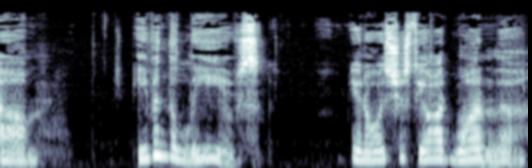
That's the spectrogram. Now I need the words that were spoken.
Um, even the leaves, you know, it's just the odd one. The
